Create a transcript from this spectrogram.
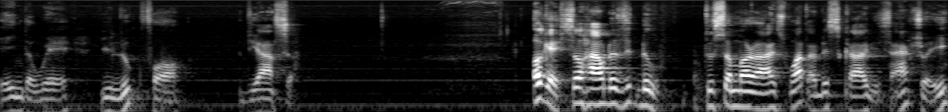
in the way you look for the answer. Okay, so how does it do? To summarize what I described is actually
